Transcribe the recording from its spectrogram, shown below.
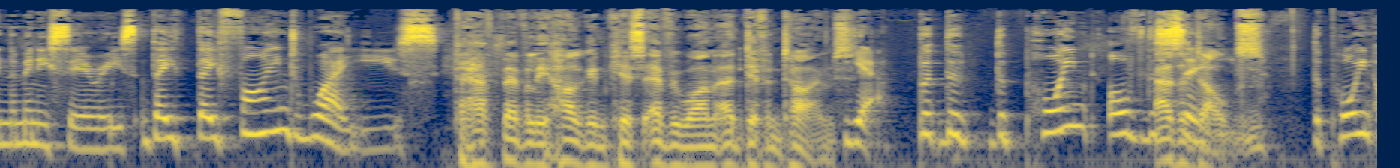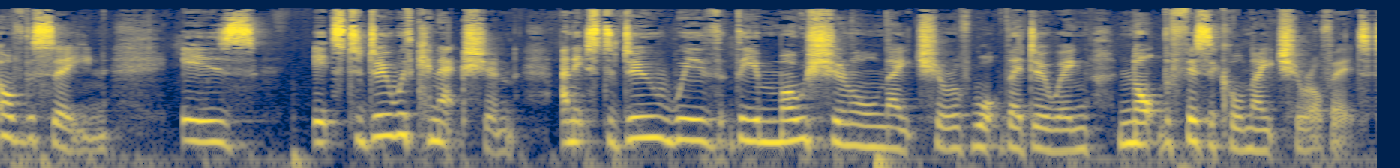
in the miniseries. They they find ways, to have Beverly hug and kiss everyone at different times. yeah. But the the point of the As scene, adults. the point of the scene is it's to do with connection and it's to do with the emotional nature of what they're doing, not the physical nature of it.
